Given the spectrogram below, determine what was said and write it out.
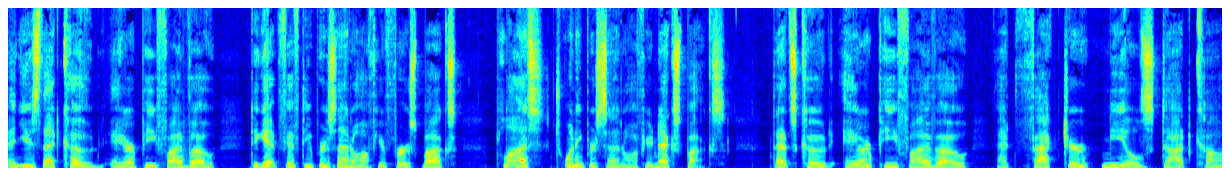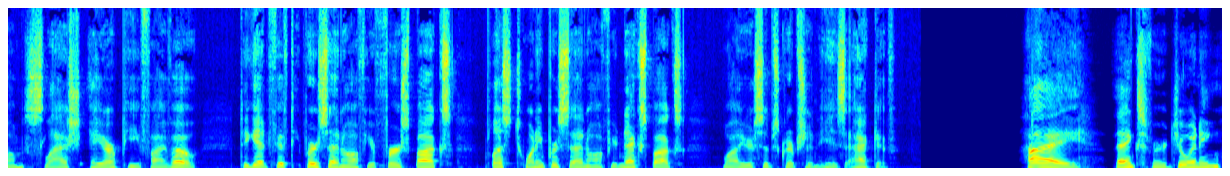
and use that code ARP50 to get 50% off your first box plus 20% off your next box. That's code ARP50 at factormeals.com slash ARP50 to get 50% off your first box plus 20% off your next box while your subscription is active. Hi, thanks for joining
